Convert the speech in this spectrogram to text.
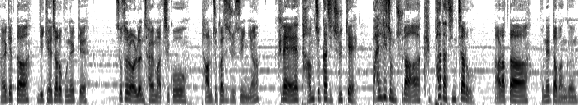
알겠다. 네 계좌로 보낼게. 수술 얼른 잘 마치고 다음 주까지 줄 수 있냐? 그래, 다음 주까지 줄게. 빨리 좀 주라. 급하다 진짜로. 알았다. 보냈다 방금.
